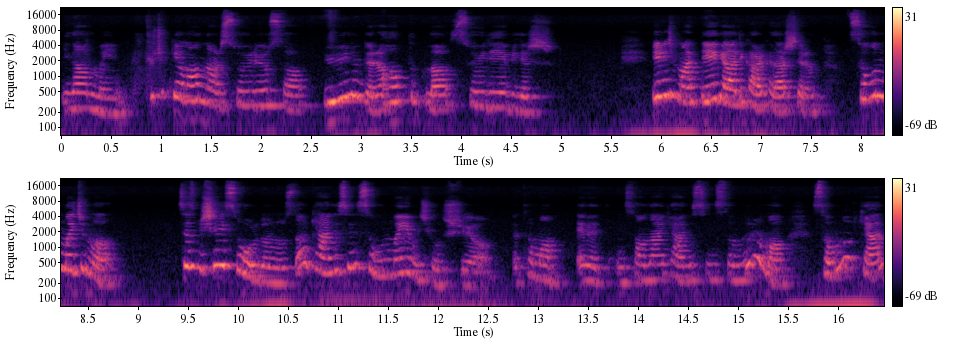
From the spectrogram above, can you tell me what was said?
inanmayın. Küçük yalanlar söylüyorsa büyüğünü de rahatlıkla söyleyebilir. Birinci maddeye geldik arkadaşlarım. Savunmacı mı? Siz bir şey sorduğunuzda kendisini savunmaya mı çalışıyor? E, tamam, evet insanlar kendisini savunur ama savunurken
